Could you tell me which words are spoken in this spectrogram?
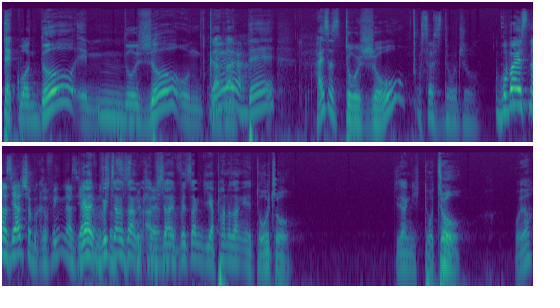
Taekwondo im Dojo und Karate. Heißt das Dojo? Das heißt Dojo. Wobei es ein asiatischer Begriff irgendein Ja, Asiater würde ich sagen, das Aber ich, ich würde sagen, die Japaner sagen eher Dojo. Die sagen nicht Dojo. Oder?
